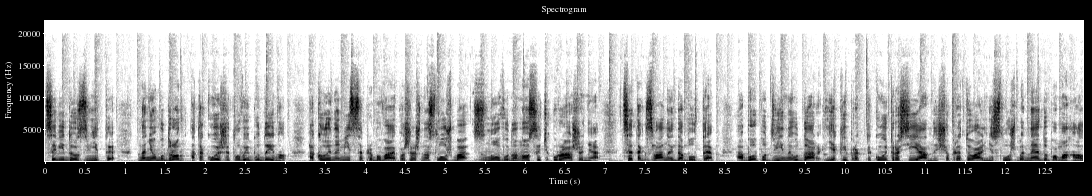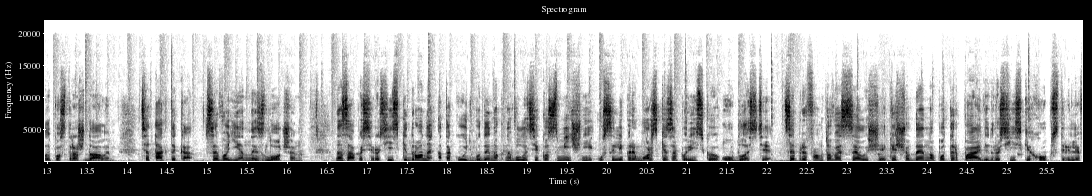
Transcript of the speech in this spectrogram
Це відео звідти. На ньому дрон атакує житловий будинок. А коли на місце прибуває пожежна служба, знову наносить ураження. Це так званий даблтеп або подвійний удар, який практикують росіяни, щоб рятувальні служби не допомагали постраждалим. Ця тактика це воєнний злочин. На записі російські дрони атакують будинок на вулиці Космічній у селі Приморське Запорізької області. Це прифронтове селище, яке щоденно потерпає від російських обстрілів.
